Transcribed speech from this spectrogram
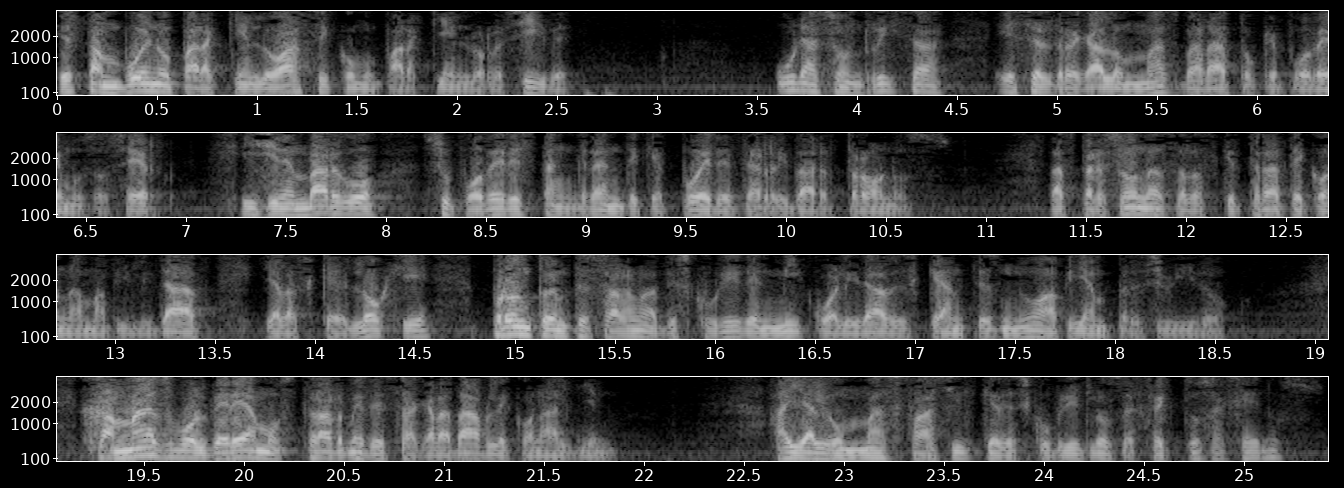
es tan bueno para quien lo hace como para quien lo recibe. Una sonrisa es el regalo más barato que podemos hacer, y sin embargo su poder es tan grande que puede derribar tronos. Las personas a las que trate con amabilidad y a las que elogie pronto empezarán a descubrir en mí cualidades que antes no habían percibido. Jamás volveré a mostrarme desagradable con alguien. ¿Hay algo más fácil que descubrir los defectos ajenos?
